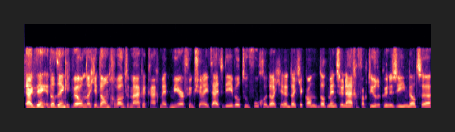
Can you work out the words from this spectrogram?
Ja, ik denk, dat denk ik wel, omdat je dan gewoon te maken krijgt met meer functionaliteiten die je wilt toevoegen. Dat, je, dat, je kan, dat mensen hun eigen facturen kunnen zien, dat ze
